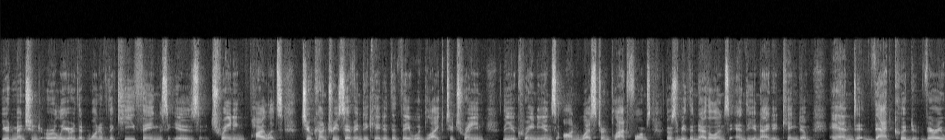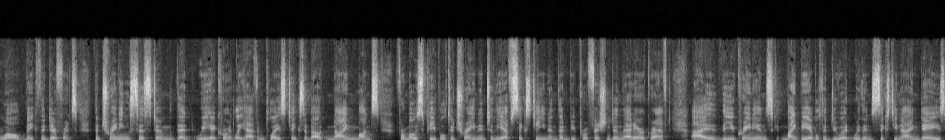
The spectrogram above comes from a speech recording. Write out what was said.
You had mentioned earlier that one of the key things is training pilots. Two countries have indicated that they would like to train the Ukrainians on Western platforms. Those would be the Netherlands and the United Kingdom. And that could very well make the difference. The training system that we currently have in place takes about nine months for most people to train into the F 16 and then be proficient in that aircraft. Uh, the Ukrainians might be able to do it within 69 days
